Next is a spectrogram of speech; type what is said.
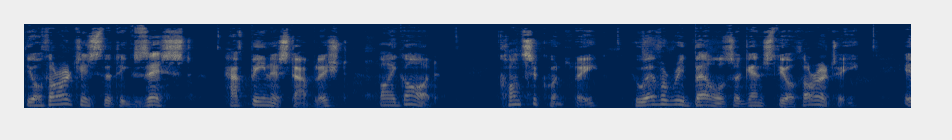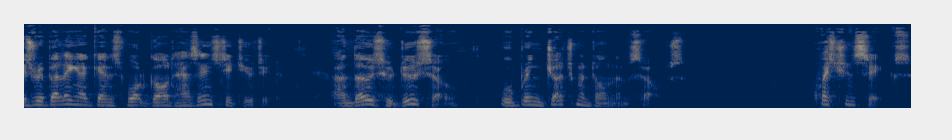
The authorities that exist have been established by God. Consequently, whoever rebels against the authority is rebelling against what God has instituted, and those who do so will bring judgment on themselves. Question 6.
